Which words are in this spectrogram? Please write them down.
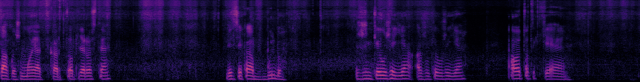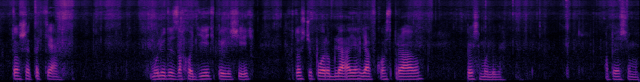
також моя картопля росте. Дивіться, яка бульба. Жінки вже є, а жінки вже є. А ото таке. То ще таке. Тому люди заходіть, пишіть. Хто що поробляє, як в кого справи. Пишемо люди. А пишемо.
